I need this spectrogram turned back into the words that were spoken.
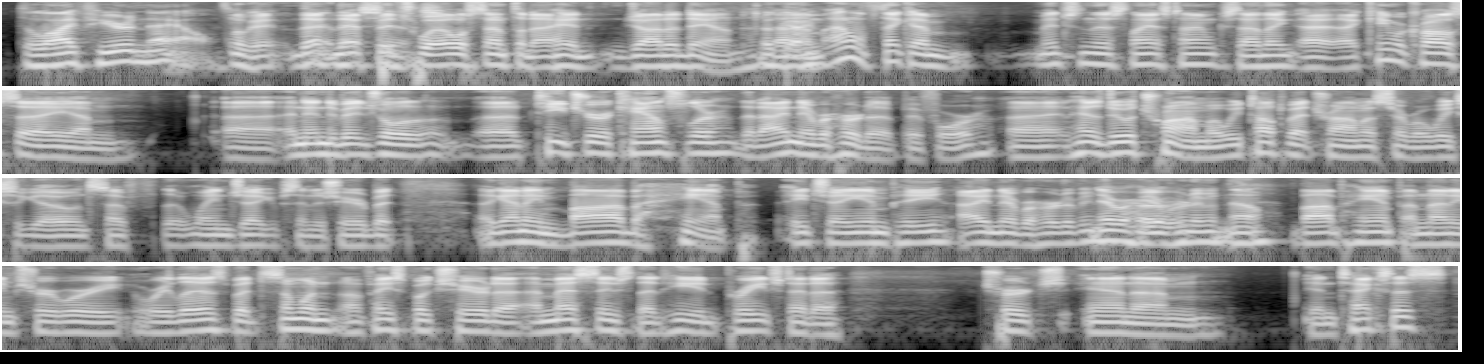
to life here and now. Okay, that, that that fits sense. well with something I had jotted down. Okay. Um, I don't think I mentioned this last time because I think I, I came across a um, uh, an individual uh, teacher, counselor that I never heard of before. Uh, it has to do with trauma. We talked about trauma several weeks ago and stuff that Wayne Jacobsen has shared. But a guy named Bob Hamp, H A M P. I had never heard of him. Never heard You of him, no. Bob Hamp. I'm not even sure where he where he lives, but someone on Facebook shared a, a message that he had preached at a church in um, in Texas,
